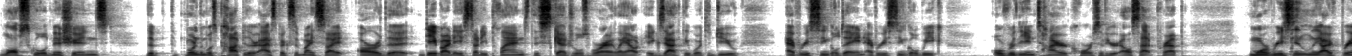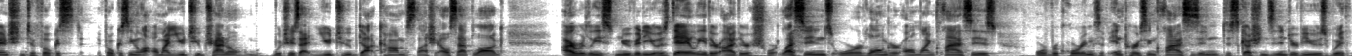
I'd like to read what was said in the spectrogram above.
law school admissions. The, one of the most popular aspects of my site are the day by day study plans, the schedules where I lay out exactly what to do every single day and every single week over the entire course of your LSAT prep. More recently, I've branched into focus, focusing a lot on my YouTube channel, which is at youtube.com slash LSAT blog. I release new videos daily. They're either short lessons or longer online classes or recordings of in person classes and discussions and interviews with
